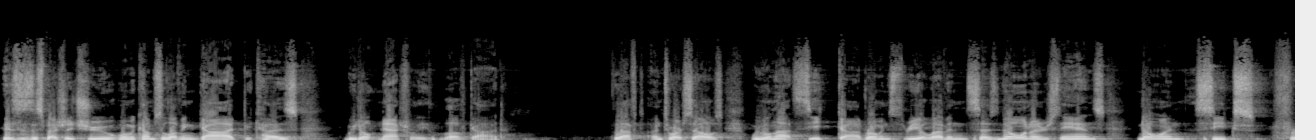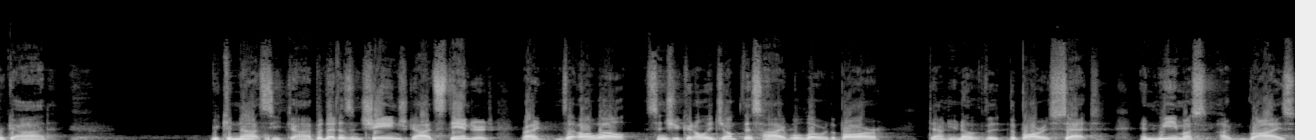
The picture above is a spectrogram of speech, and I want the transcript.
This is especially true when it comes to loving God because we don't naturally love God left unto ourselves, we will not seek God. Romans 3:11 says no one understands, no one seeks for God. We cannot seek God, but that doesn't change God's standard, right? It's like, oh, well, since you can only jump this high, we'll lower the bar down here. No, the, the bar is set, and we must uh, rise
